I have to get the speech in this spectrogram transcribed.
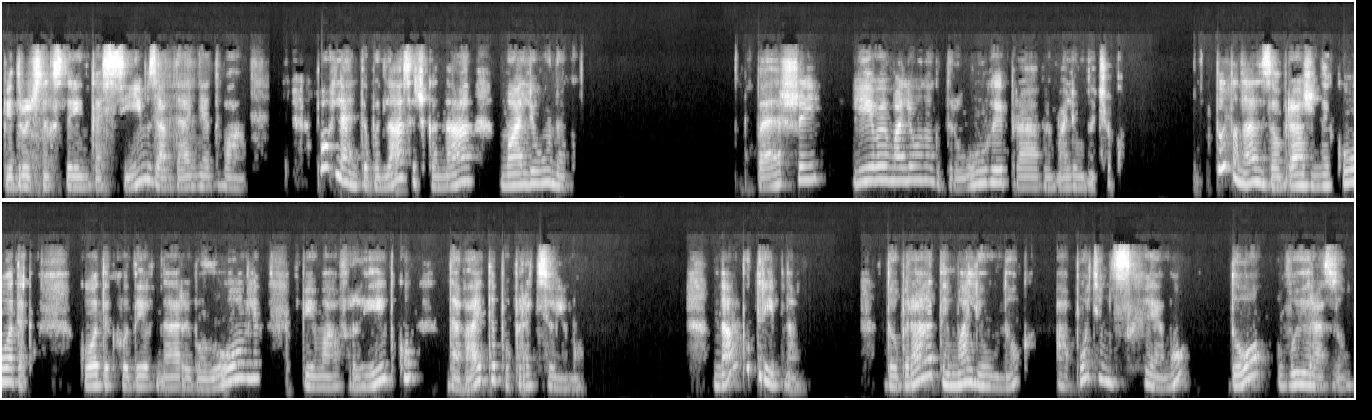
Підручник сторінка 7, завдання 2. Погляньте, будь ласка, на малюнок. Перший лівий малюнок, другий правий малюночок. Тут у нас зображений котик. Котик ходив на риболовлю, впіймав рибку. Давайте попрацюємо. Нам потрібно добрати малюнок, а потім схему до виразу.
